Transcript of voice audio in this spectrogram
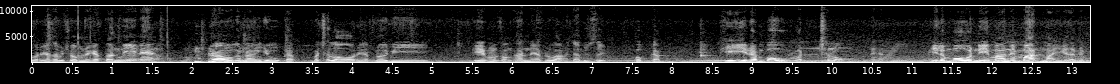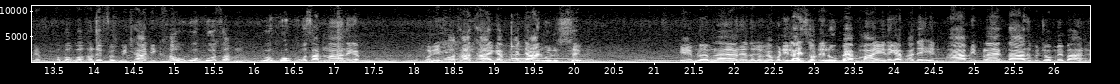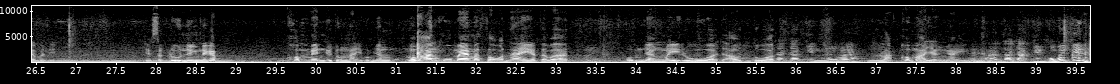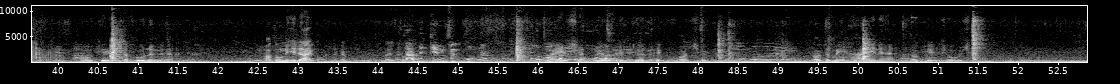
สวัสดีครับท่านผู้ชมนะครับ ตอนนี้นะฮะเรากำลังอยู่กับวัชรอนะครับ โดยมีเกมของทั้งสองท่านนะครับ ระหว่างอาจารย์บุญสึกพบกับพี่แรมโบ้วัชรอนะฮะพี่แรมโบ้วันนี้มาในมาดใหม่ครับท่านผู้ชมครับเขาบอกว่าเขาได้ฝึกวิชาที่เขาหัวกลัวสันหัวกลัวกลัวสันมานะครับ วันนี้ขอท้าทายกับอาจารย์บุญสึกเกมเริ่มแล้วนะครับท่านผู้ชมครับวันนี้ไลฟ์สดในรูปแบบใหม่นะครับ อาจจะเห็นภาพที่แปลกตาท่านผู้ชมไปบ้างครับวันนี้เดี๋ยวสักครู่หนึ่งนะครับ คอมเมนต์อยู่ตรงไหน ผมยังเมื่อวานครูแมนมาสอนให้ครับ แต่ว่าผมยังไม่รู้ว่าจะเอาตัวอาจารย์อยากกินใช่ไหมหลักเข้ามายังไงนะฮะถ้าอาจารย์อยากกินผมให้กิน โอเคเดี๋ยวสักครู่หนึ่งนะฮะเอาตรงนี้ให้ได้ก่อนนะครับไลฟ์อาสดจารย์ไม่กินเสร็จผมนะขู่ในไว้แชทวิวเอนเตอร์เทคฟอร์ชิเราจะไม่ไฮนะฮะโอเคโชว์แชท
